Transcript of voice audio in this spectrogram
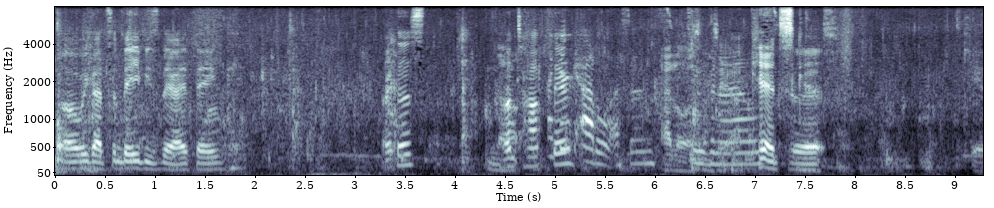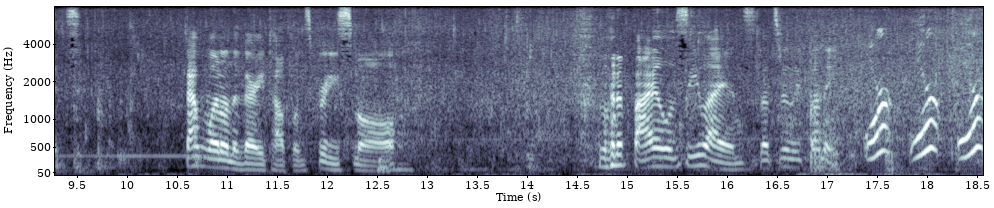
Oh, we got some babies there, I think. Are those No. on top there? I adolescents. Adolescents, yeah. juveniles. Kids. Uh, kids. That one on the very top one's pretty small. What a pile of sea lions. That's really funny. Or, or, or.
